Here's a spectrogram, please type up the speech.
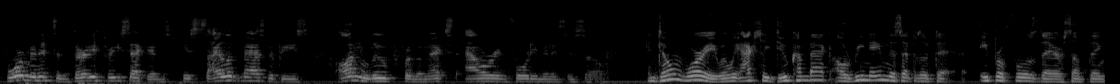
4 minutes and 33 seconds, his silent masterpiece, on loop for the next hour and 40 minutes or so. And don't worry, when we actually do come back, I'll rename this episode to April Fool's Day or something,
